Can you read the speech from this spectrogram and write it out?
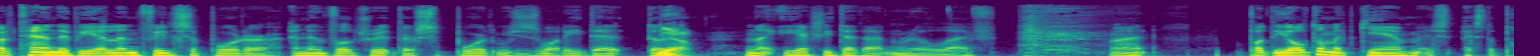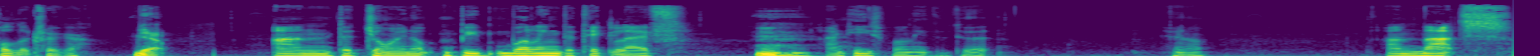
pretend to be a Linfield supporter and infiltrate their support, which is what he did. did. Yeah. And he actually did that in real life, right? But the ultimate game is, is to pull the trigger yeah. and to join up and be willing to take life, Mm-hmm. and he's willing to do it. You know, and that's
